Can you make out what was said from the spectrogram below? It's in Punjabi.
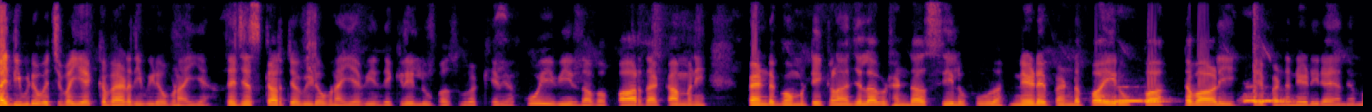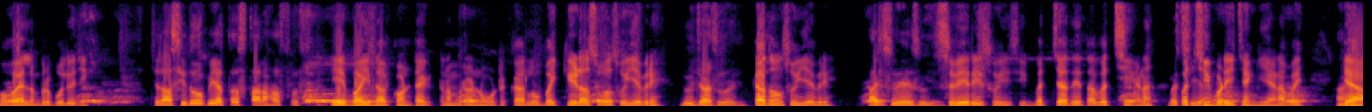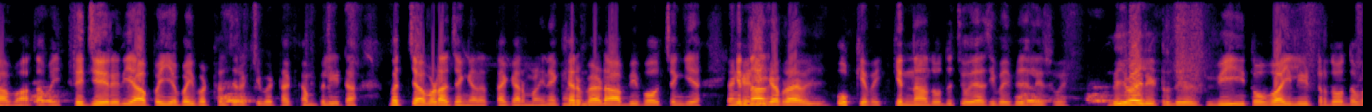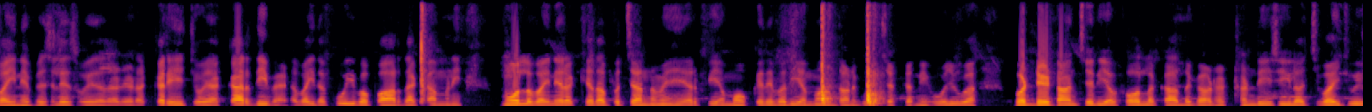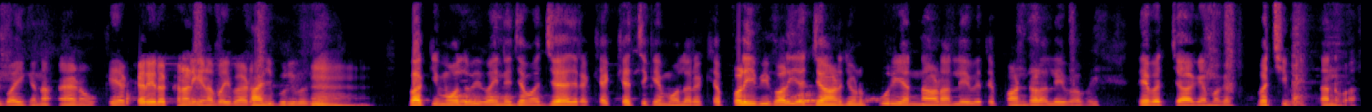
ਅੱਜ ਦੀ ਵੀਡੀਓ ਵਿੱਚ ਬਈ ਇੱਕ ਬੈੜ ਦੀ ਵੀਡੀਓ ਬਣਾਈ ਆ ਤੇ ਜਿਸ ਘਰ 'ਚ ਵੀਡੀਓ ਬਣਾਈ ਆ ਵੀਰ ਦੇ ਘਰੇਲੂ ਪਸ਼ੂ ਰੱਖੇ ਹੋਏ ਆ ਕੋਈ ਵੀਰ ਦਾ ਵਪਾਰ ਦਾ ਕੰਮ ਨਹੀਂ। ਪਿੰਡ ਗੁੰਮਟੀ ਕਲਾਂ ਜ਼ਿਲ੍ਹਾ ਬਠਿੰਡਾ ਸੀਲ ਫੂਲ ਨੇੜੇ ਪਿੰਡ ਭਾਈ ਰੂਪਾ ਟਵਾਲੀ ਇਹ ਪਿੰਡ ਨੇੜੇ ਹੀ ਰਹਿ ਜਾਂਦੇ ਮੋਬਾਈਲ ਨੰਬਰ ਬੋਲਿਓ ਜੀ। 8427717780 ਇਹ ਬਾਈ ਦਾ ਕੰਟੈਕਟ ਨੰਬਰ ਨੋਟ ਕਰ ਲਓ। ਬਾਈ ਕਿਹੜਾ ਸੂਆ ਸੂਈ ਹੈ ਵੀਰੇ? ਦੂਜਾ ਸੂਆ ਜੀ। ਕਦੋਂ ਸੂਈ ਹੈ ਵੀਰੇ? ਅੱਜ ਸਵੇਰੇ ਸੂਈ। ਸਵੇਰੇ ਸੂਈ ਸੀ। ਬੱਚਾ ਦੇਤਾ ਬੱਚੀ ਹੈ ਨਾ। ਬੱਚੀ। ਬੜੀ ਚੰਗੀ ਹੈ ਨਾ ਬਾਈ। ਕੀ ਬਾਤ ਆ ਬਾਈ। ਤੇ ਜੇਰ ਇਹਦੀ ਆ ਪਈ ਆ ਬਾਈ ਬੱਠਲ ਚ ਰੱਖੀ ਬੈਠਾ ਕੰਪਲੀਟ ਆ। ਬੱਚਾ ਬੜਾ ਚੰਗਾ ਦਿੱਤਾ ਕਰਮ ਵਾਲੀ ਨੇ। ਖੈਰ। ਬੈੜ ਆਪ ਵੀ ਬਹੁਤ ਚੰਗੀ ਆ। ਕਿੰਨਾ- ਠੀਕ ਹੈ ਭਰਾ ਜੀ। ਓਕੇ ਬਾਈ। ਕਿੰਨਾ ਦੁੱਧ ਚੋਇਆ ਸੀ ਬਾਈ ਪਿਛਲੇ ਸੂਏ? 20 22 ਲੀਟਰ ਦੇ 20 ਤੋਂ 22 ਲੀਟਰ ਦੁੱਧ ਬਾਈ ਨੇ ਪਿਛਲੇ ਸੂਏ ਦਾ ਜਿਹੜਾ ਘਰੇ ਚੋਇਆ ਘਰ ਦੀ ਬੈਠ ਬਾਈ ਦਾ। ਕੋਈ ਵਪਾਰ ਦਾ ਕੰਮ ਨਹੀਂ। ਮੁੱਲ ਬਾਈ ਨੇ ਰੱਖਿਆ ਦਾ 95000 ਰੁਪਏ ਮੌਕੇ ਤੇ ਵਧੀਆ ਮਾਨਤਾਨ ਕੋਈ ਚੱਕਰ ਨਹੀਂ ਹੋ ਜਾਊਗਾ। ਵੱਡੇ ਢਾਂਚੇ ਦੀ ਆ ਫੁੱਲ ਕੱਦ ਕਾਠ ਠੰਡੀ ਸੀਲਾ ਚਵਾਈ ਚੁਈ ਬਾਈ ਕਹਿੰਦਾ ਐਨ ਓਕੇ ਆ। ਘਰੇ ਰੱਖਣ ਵਾਲੀ ਆ ਨਾ ਬਾਈ ਬੈਠ? ਹਾਂਜੀ ਪੂਰੀ ਵਧੀਆ। ਹੂੰ ਬਾਕੀ ਮੁੱਲ ਵੀ ਬਾਈ ਨੇ ਜਮਾ ਜਾਇਜ਼ ਰੱਖਿਆ ਖਿੱਚ ਕੇ ਮੁੱਲ ਰੱਖਿਆ ਪਲੀ ਵੀ ਵਾਲੀ ਆ ਜਾਣ ਜੂਣ ਪੂਰੀ ਆ ਨਾੜਾਂ ਲੇਵੇ ਤੇ ਪੰਡ ਵਾਲਾ ਲੇਵਾ ਬਾਈ ਤੇ ਬੱਚਾ ਆ ਗਿਆ ਮਗਰ ਬੱਚੀ ਬਾਈ ਧੰਨਵਾਦ।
